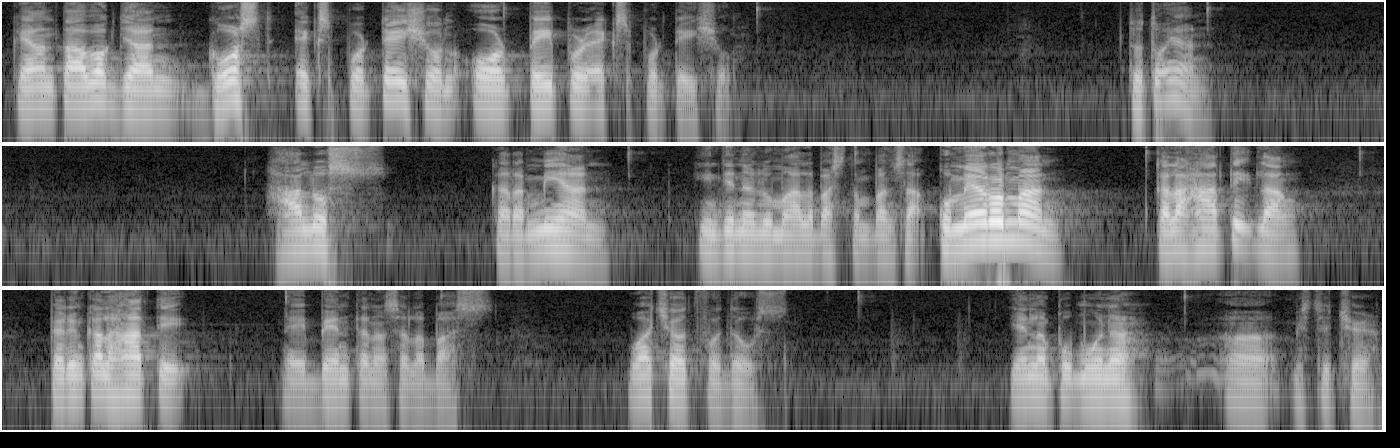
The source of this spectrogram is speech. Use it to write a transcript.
Kaya ang tawag dyan, ghost exportation or paper exportation. Totoo yan. Halos karamihan hindi na lumalabas ng bansa. Kung meron man, kalahati lang, pero yung kalahati, naibenta na sa labas. Watch out for those. Yan lang po muna, uh, Mr. Chair.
